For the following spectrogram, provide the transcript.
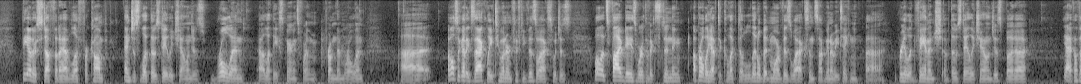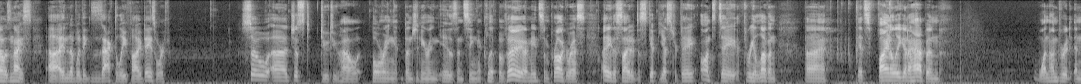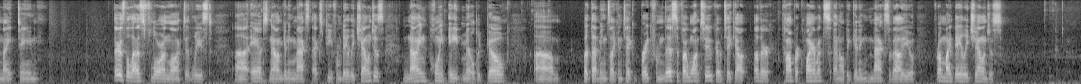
the other stuff that I have left for comp, and just let those daily challenges roll in, uh, let the experience for them from them roll in. Uh, I've also got exactly 250 Viswax, which is, well, it's five days worth of extending. I'll probably have to collect a little bit more Viswax since I'm going to be taking uh, real advantage of those daily challenges, but uh, yeah, I thought that was nice. Uh, I ended up with exactly five days worth. So, uh, just due to how boring dungeoneering is and seeing a clip of, hey, I made some progress, I decided to skip yesterday on to day 311 uh, it's finally gonna happen. 119. There's the last floor unlocked, at least. Uh, and now I'm getting max XP from daily challenges. 9.8 mil to go. Um, but that means I can take a break from this if I want to, go take out other comp requirements, and I'll be getting max value from my daily challenges.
